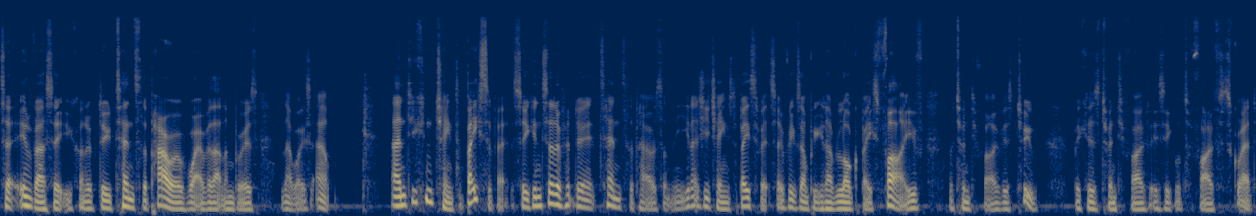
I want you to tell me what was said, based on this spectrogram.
to inverse it, you kind of do 10 to the power of whatever that number is, and that works out and you can change the base of it. So you can instead of doing it 10 to the power of something, you can actually change the base of it. So for example, you could have log base 5 of 25 is 2 because 25 is equal to 5 squared.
